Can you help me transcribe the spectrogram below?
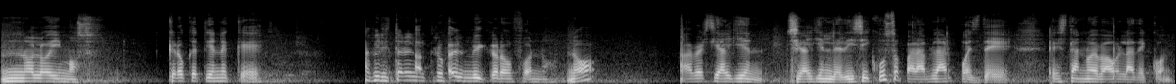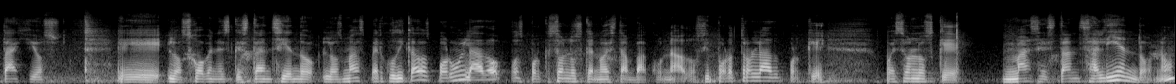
no lo oímos. Creo que tiene que... Habilitar el micrófono. El micrófono, ¿no? A ver si alguien, si alguien le dice, y justo para hablar pues de esta nueva ola de contagios, eh, los jóvenes que están siendo los más perjudicados, por un lado, pues porque son los que no están vacunados, y por otro lado, porque pues son los que más están saliendo, ¿no?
